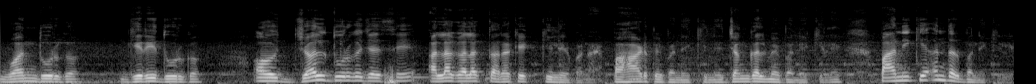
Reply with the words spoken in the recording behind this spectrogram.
वन दुर्ग, गिरी दुर्ग और जल दुर्ग जैसे अलग अलग तरह के किले बनाए। पहाड़ पे बने किले, जंगल में बने किले, पानी के अंदर बने किले।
